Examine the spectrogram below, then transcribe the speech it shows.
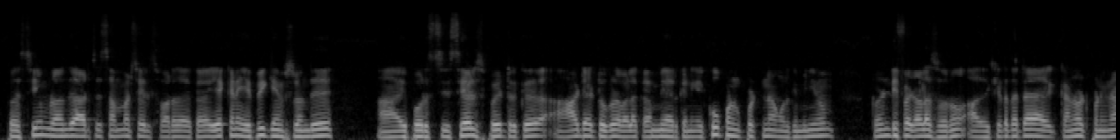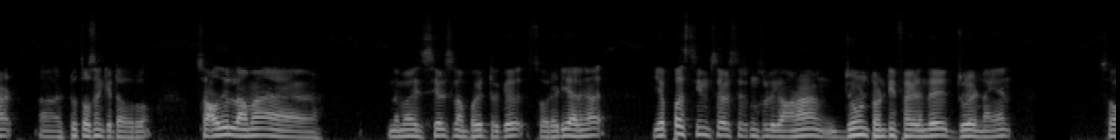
இப்போ ஸ்டீமில் வந்து அடுத்து சம்மர் சேல்ஸ் வரது ஏற்கனவே எபி கேம்ஸில் வந்து இப்போ ஒரு சேல்ஸ் போயிட்டுருக்கு. ஆடியோ டூ கூட விலை கம்மியாக இருக்குது நீங்கள் கூப்பன் போட்டிங்கன்னா உங்களுக்கு மினிமம் டுவெண்ட்டி ஃபைவ் டாலர்ஸ் வரும். அது கிட்டத்தட்ட கன்வெர்ட் பண்ணிங்கன்னா டூ தௌசண்ட் கிட்ட வரும். ஸோ அதுவும் இல்லாமல் இந்த மாதிரி சேல்ஸ்லாம் போயிட்டுருக்கு. ஸோ ரெடியாக இருங்க. எப்போ ஸ்டீம் சேல்ஸ் இருக்குன்னு சொல்லியிருக்காங்கன்னா ஜூன் டுவெண்ட்டி ஃபைவ்லேருந்து ஜூலை நைன் ஸோ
